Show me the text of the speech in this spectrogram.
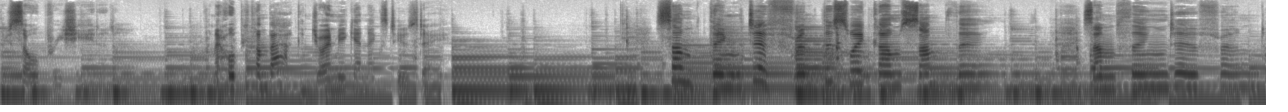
They're so appreciated. And I hope you come back and join me again next Tuesday. Something different, this way comes something. Something different,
